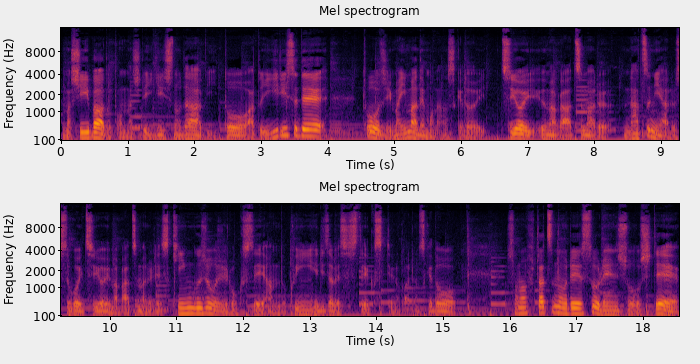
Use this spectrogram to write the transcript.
まあ、シーバードと同じでイギリスのダービーとあとイギリスで当時、まあ、今でもなんですけど強い馬が集まる夏にあるすごい強い馬が集まるレースキング・ジョージ6世クイーン・エリザベス・ステークスっていうのがあるんですけどその2つのレースを連勝して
